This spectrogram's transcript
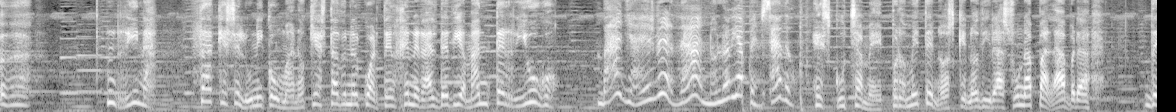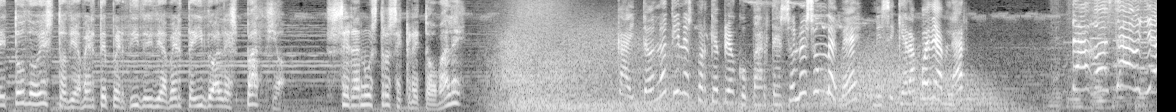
Ah, Rina, Zack es el único humano que ha estado en el cuartel general de Diamante Ryugo. Vaya, es verdad, no lo había pensado. Escúchame, prométenos que no dirás una palabra de todo esto de haberte perdido y de haberte ido al espacio. Será nuestro secreto, ¿vale? Kaito, no tienes por qué preocuparte, solo es un bebé, ni siquiera puede hablar. ¡Dragosaurio!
